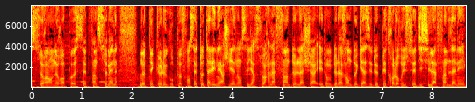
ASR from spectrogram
sera en Europe cette fin de semaine. Notez que le groupe français Total Energy a annoncé hier soir la fin de l'achat et donc de la vente de gaz et de pétrole russe d'ici la fin de l'année.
